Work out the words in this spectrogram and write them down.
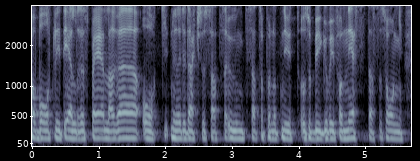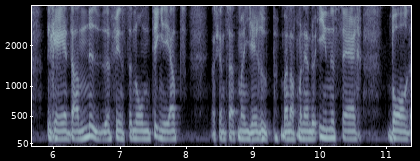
ta bort lite äldre spelare och nu är det dags att satsa ungt, satsa på något nytt och så bygger vi för nästa säsong redan nu. Finns det någonting i att, jag ska inte säga att man ger upp, men att man ändå inser var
